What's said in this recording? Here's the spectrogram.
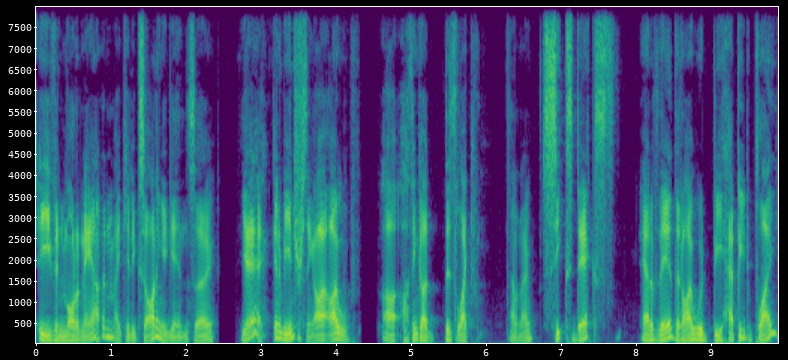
even modern out and make it exciting again. So yeah, going to be interesting. I I, uh, I think I there's like I don't know six decks out of there that I would be happy to play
